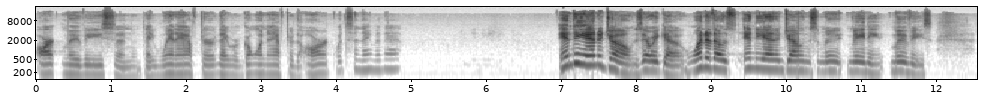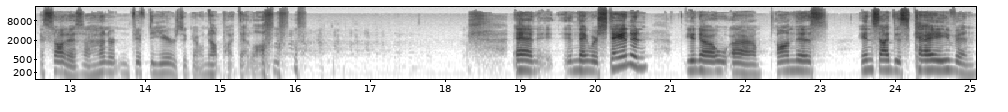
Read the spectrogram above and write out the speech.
ark movies, and they went after, they were going after the ark. What's the name of that? Indiana Jones, there we go. One of those Indiana Jones mo- meeting, movies. I saw this 150 years ago, not quite that long. and and they were standing, you know, uh, on this inside this cave, and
